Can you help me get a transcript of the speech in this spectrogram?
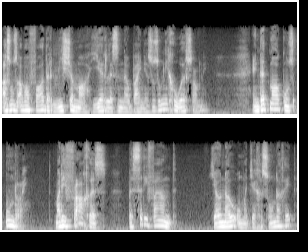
As ons Abba Vader nie Shema, Heer luister nou by nie, as ons hom nie gehoorsaam nie. En dit maak ons onrein. Maar die vraag is, besit die vyand jou nou omdat jy gesondig het?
